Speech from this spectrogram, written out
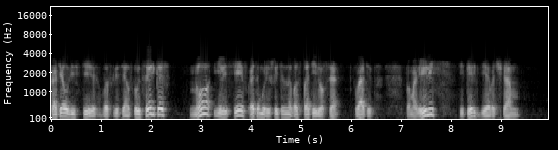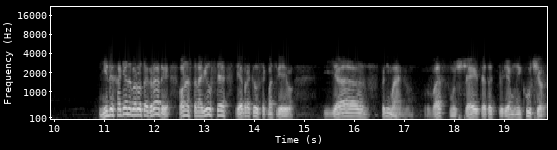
хотел вести в Воскресенскую церковь, но Елисеев этому решительно воспротивился. «Хватит, помолились, теперь к девочкам». Не доходя до ворот ограды, он остановился и обратился к Матвею. «Я понимаю, вас смущает этот тюремный кучер.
